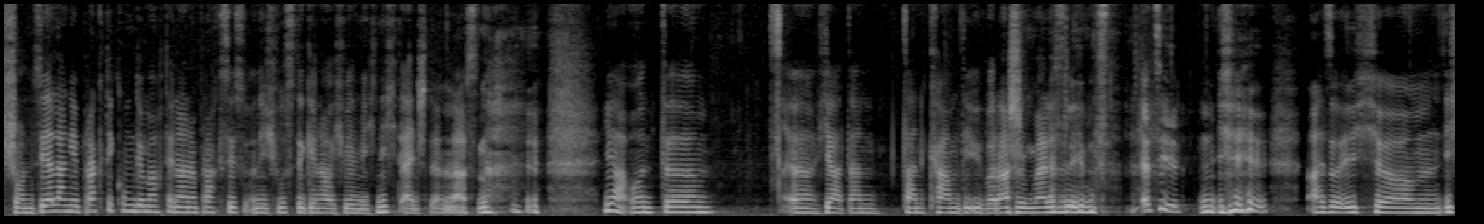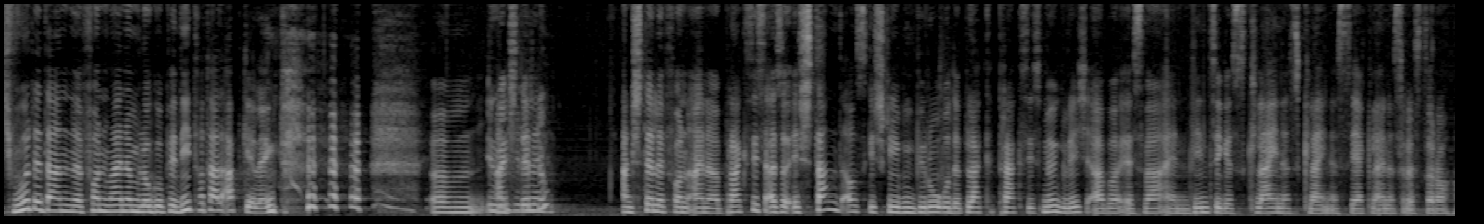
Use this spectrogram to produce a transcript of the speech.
schon sehr lange Praktikum gemacht in einer Praxis und ich wusste genau, ich will mich nicht einstellen lassen. ja, und ähm, äh, ja, dann, dann kam die Überraschung meines Lebens. Erzähl. Also ich, ähm, ich wurde dann von meinem Logopädie total abgelenkt. ähm, in welche anstelle, Richtung? Anstelle von einer Praxis, also es stand ausgeschrieben Büro oder Praxis möglich, aber es war ein winziges, kleines, kleines, sehr kleines Restaurant.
